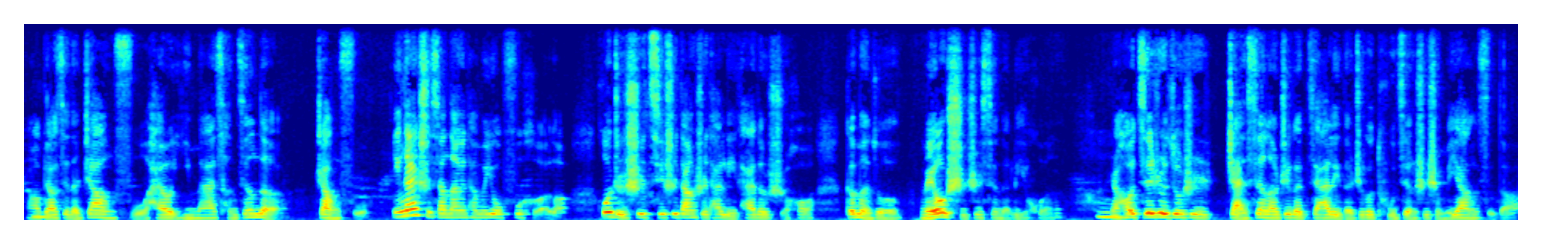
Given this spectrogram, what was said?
然后表姐的丈夫，还有姨妈曾经的丈夫，应该是相当于他们又复合了，或者是其实当时他离开的时候根本就没有实质性的离婚。然后接着就是展现了这个家里的这个图景是什么样子的，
